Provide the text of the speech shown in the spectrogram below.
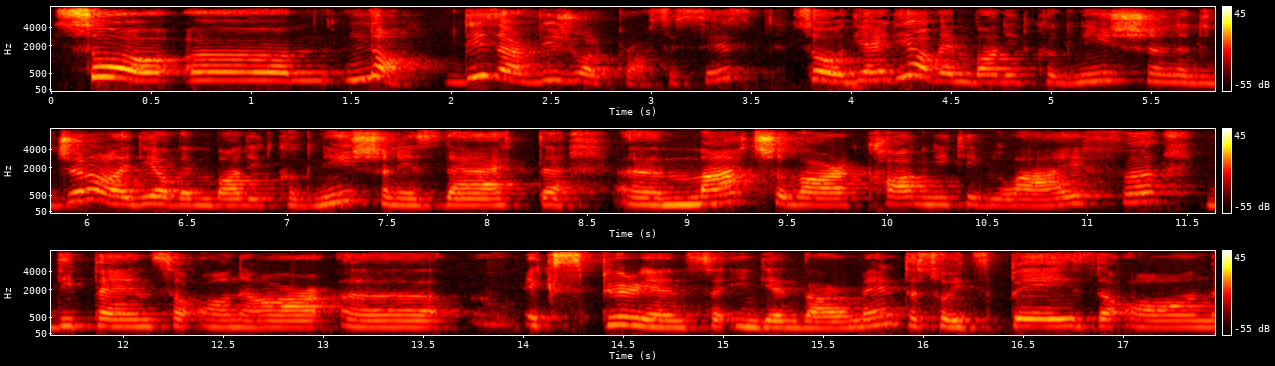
So um, no, these are visual processes. So the idea of embodied cognition, the general idea of embodied cognition is that uh, much of our cognitive life depends on our uh, experience in the environment. So it's based on,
